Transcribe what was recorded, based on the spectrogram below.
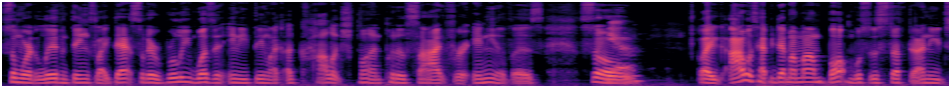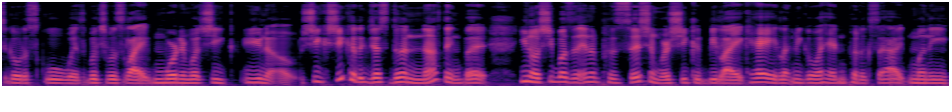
somewhere to live and things like that. So there really wasn't anything like a college fund put aside for any of us. So Yeah. Like I was happy that my mom bought most of the stuff that I needed to go to school with, which was like more than what she, you know, she she could have just done nothing, but you know, she wasn't in a position where she could be like, "Hey, let me go ahead and put aside money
